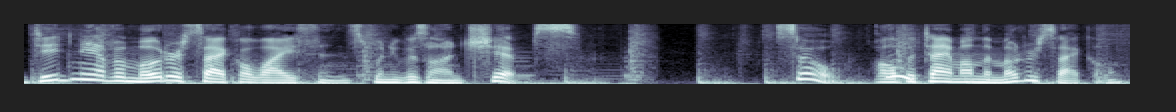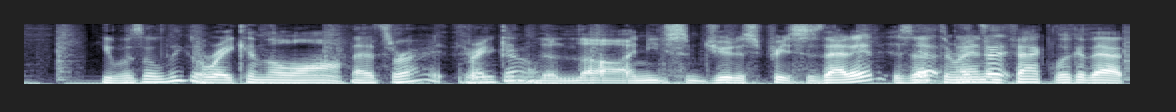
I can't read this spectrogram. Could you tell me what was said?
didn't have a motorcycle license when he was on CHiPs. So, all the time on the motorcycle, he was illegal. Breaking the law. That's right. There Breaking the law. I need some Judas Priest. Is that it? Is that Yeah, the random fact? Look at that.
